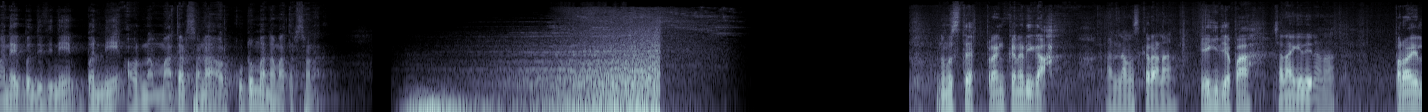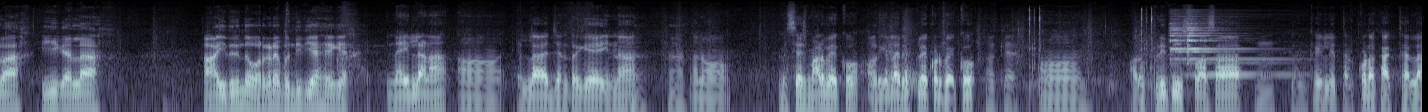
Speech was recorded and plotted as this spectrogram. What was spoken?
ಮನೆಗೆ ಬಂದಿದ್ದೀನಿ. ಬನ್ನಿ ಅವ್ರನ್ನ ಮಾತಾಡ್ಸೋಣ ಅವ್ರ ಕುಟುಂಬನ ಮಾತಾಡ್ಸೋಣ. ನಮಸ್ತೆ ಪ್ರ್ಯಾಂಕ್ ಕನ್ನಡಿಗ. ನಮಸ್ಕಾರ ಅಣ್ಣ. ಹೇಗಿದ್ಯಪ್ಪ? ಚೆನ್ನಾಗಿದ್ದೀನಿ ಅಣ್ಣ. ಪರವಾಗಿಲ್ವಾ? ಈಗೆಲ್ಲ ಆ ಇದರಿಂದ ಹೊರಗಡೆ ಬಂದಿದ್ಯಾ ಹೇಗೆ? ಇನ್ನೂ ಇಲ್ಲ ಅಣ್ಣ. ಎಲ್ಲ ಜನರಿಗೆ ಇನ್ನೂ ನಾನು ಮೆಸೇಜ್ ಮಾಡಬೇಕು. ಅವ್ರಿಗೆಲ್ಲ ರಿಪ್ಲೈ ಕೊಡಬೇಕು. ಓಕೆ ಅವ್ರ ಪ್ರೀತಿ ವಿಶ್ವಾಸ ನನ್ನ ಕೈಲಿ ತಡ್ಕೊಳಕ್ ಆಗ್ತಾ ಇಲ್ಲ.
